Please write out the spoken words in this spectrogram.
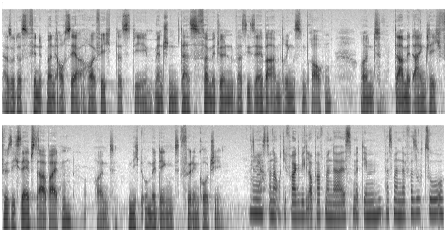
Also das findet man auch sehr häufig, dass die Menschen das vermitteln, was sie selber am dringendsten brauchen und damit eigentlich für sich selbst arbeiten und nicht unbedingt für den Coachee. Ja, ist dann auch die Frage, wie glaubhaft man da ist mit dem, was man da versucht zu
